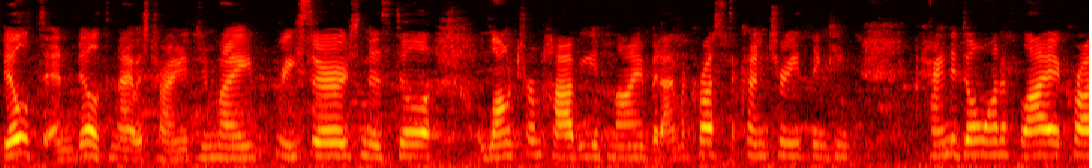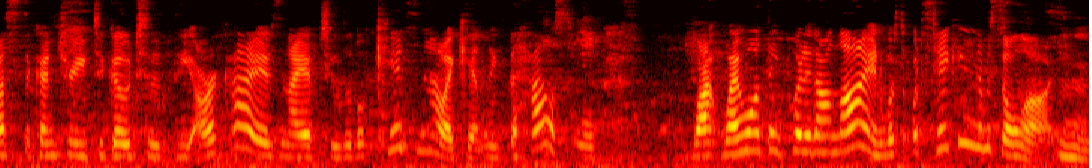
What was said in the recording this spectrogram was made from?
built and built. And I was trying to do my research, and it's still a long term hobby of mine, but I'm across the country thinking, kind of don't want to fly across the country to go to the archives and I have two little kids now I can't leave the house well why, why won't they put it online? What's, what's taking them so long? Mm-hmm.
